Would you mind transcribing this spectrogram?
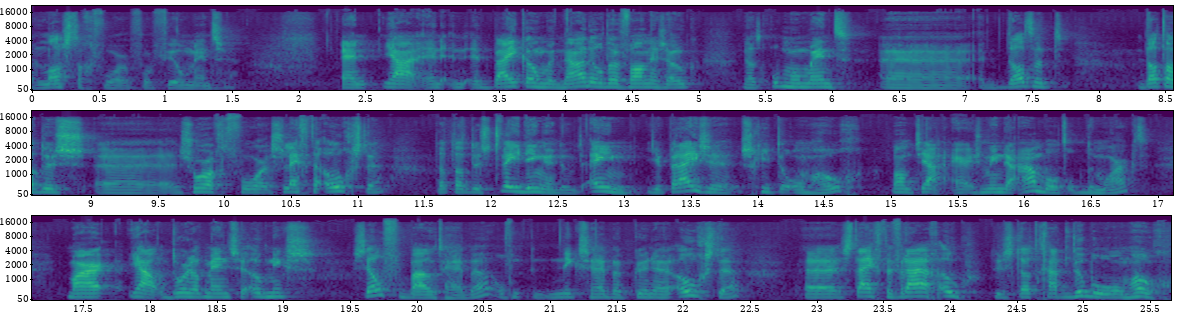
lastig voor, voor veel mensen. En ja, en, en het bijkomend nadeel daarvan is ook dat op het moment eh, dat het dat dat dus eh, zorgt voor slechte oogsten, dat dat dus twee dingen doet. Eén, je prijzen schieten omhoog, want ja, er is minder aanbod op de markt. Maar ja, doordat mensen ook niks zelf verbouwd hebben of niks hebben kunnen oogsten, eh, stijgt de vraag ook. Dus dat gaat dubbel omhoog.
